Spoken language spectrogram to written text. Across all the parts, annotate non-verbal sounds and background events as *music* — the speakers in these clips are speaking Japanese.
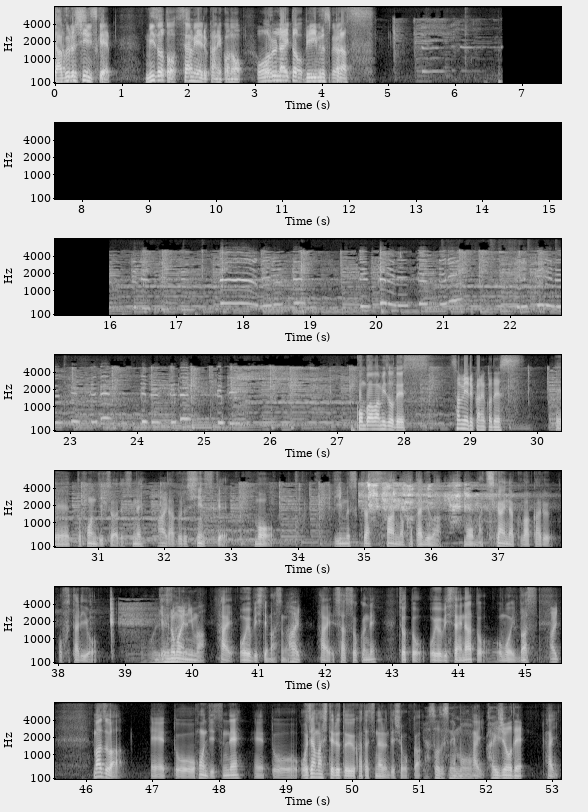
ダブルシンスケ、ミゾとサミュエル金子のオールナイトビームスプラス。こんばんは、みぞです。サミュエル金子です。えーっと、本日はですね、はいダブルシンスケ、もう、ビームスプラスファンの方には、もう間違いなくわかるお二人を、目の前に今。はい、お呼びしてますので、はい。はい、早速ね、ちょっとお呼びしたいなと思います。はい。まずは、えーっと、本日ね、えーっと、お邪魔してるという形になるんでしょうかそうですね。もはいう会場で。はい。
